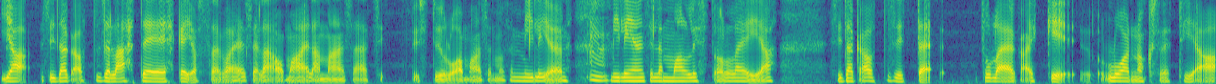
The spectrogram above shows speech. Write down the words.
Ja sitä kautta se lähtee ehkä jossain vaiheessa elää omaa elämäänsä, että sit pystyy luomaan semmoisen miljöön, Mm. miljöön sille mallistolle ja sitä kautta sitten tulee kaikki luonnokset ja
